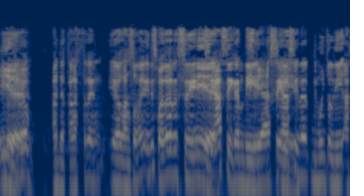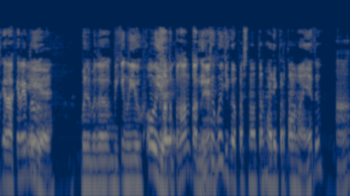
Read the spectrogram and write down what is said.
Iya. Tiba-tiba ada karakter yang ya langsung aja ini spoiler kan Sri, Iya. Sri Asi kan di Sri Asi. Sri Asi nanti muncul di akhir-akhir itu iya benar-benar bikin liuh Oh, iya. satu penonton ya itu gue juga pas nonton hari pertamanya tuh Hah?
